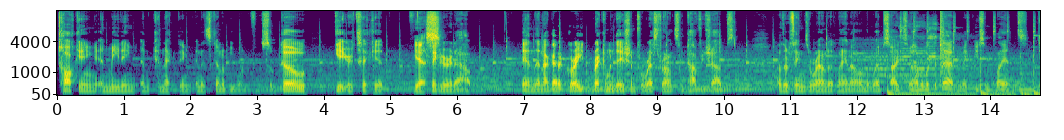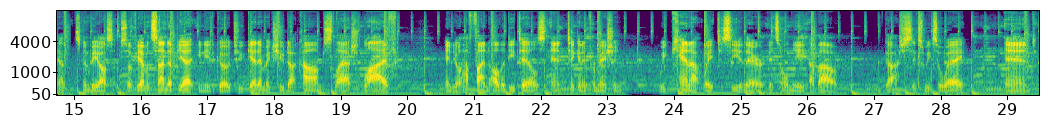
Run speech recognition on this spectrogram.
talking and meeting and connecting, and it's going to be wonderful. So go get your ticket. Yes. Figure it out. And then I got a great recommendation for restaurants and coffee shops and other things around Atlanta on the website. So have a look at that and make you some plans. Yep, it's going to be awesome. So if you haven't signed up yet, you need to go to getmxu.com slash live and you'll have, find all the details and ticket information we cannot wait to see you there. It's only about, gosh, six weeks away, and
